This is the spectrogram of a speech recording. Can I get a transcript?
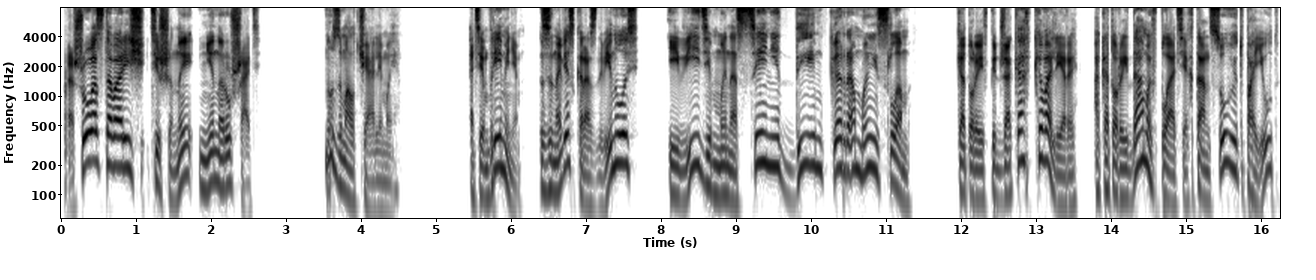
Прошу вас, товарищ, тишины не нарушать. Ну, замолчали мы. А тем временем занавеска раздвинулась, и видим мы на сцене дым коромыслом, которые в пиджаках кавалеры, а которые дамы в платьях танцуют, поют.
